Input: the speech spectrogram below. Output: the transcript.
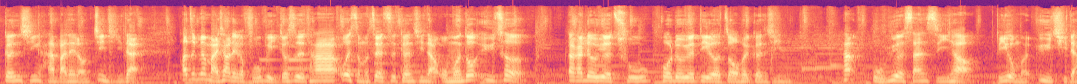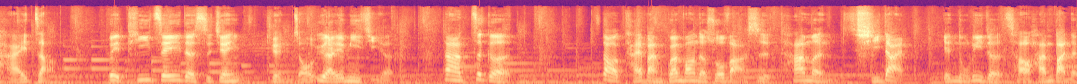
更新韩版内容，敬请期待。他这边埋下了一个伏笔，就是他为什么这次更新呢？我们都预测大概六月初或六月第二周会更新，他五月三十一号比我们预期的还早，所以 TJ 的时间卷轴越来越密集了。那这个。到台版官方的说法是，他们期待也努力的朝韩版的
